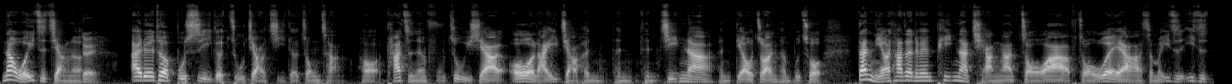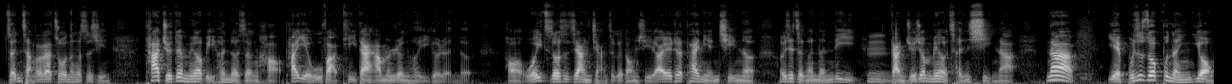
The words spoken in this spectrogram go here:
那我一直讲了，对。艾略特不是一个主角级的中场，哦，他只能辅助一下，偶尔来一脚很很很精啊，很刁钻，很不错。但你要他在那边拼啊、抢啊、走啊、走位啊，什么一直一直整场都在做那个事情，他绝对没有比亨德森好，他也无法替代他们任何一个人的。好，我一直都是这样讲这个东西。艾略特太年轻了，而且整个能力，嗯，感觉就没有成型啊。那也不是说不能用，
